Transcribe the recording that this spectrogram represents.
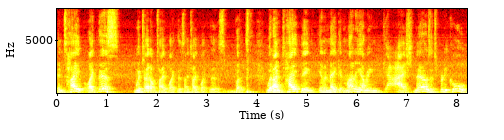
and type like this which I don't type like this I type like this but when I'm typing in and making money I mean gosh knows it's pretty cool.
